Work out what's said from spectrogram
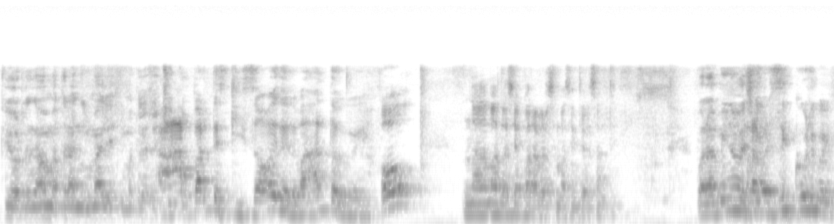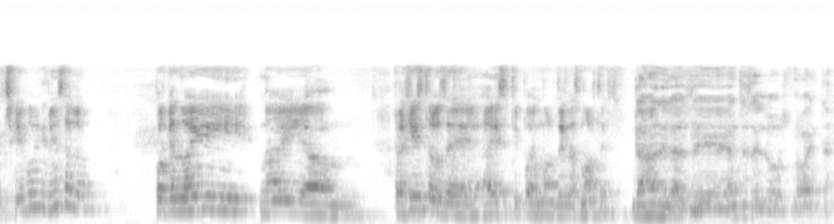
que ordenaba matar animales y matar a ese Ah, chico. aparte esquizoide el vato, güey. O nada más lo hacía para verse más interesante. Para Para 1900, verse cool, güey. Sí, güey, piénsalo. Porque no hay, no hay um, registros de a ese tipo de, de las muertes. Ajá, de las de antes de los 90.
